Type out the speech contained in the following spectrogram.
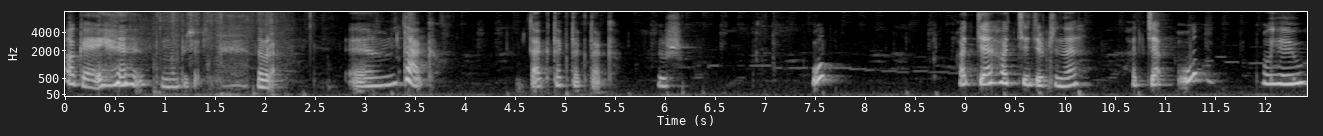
Okej, to napiszesz. Dobra. Ym, tak. Tak, tak, tak, tak. Już. U. Chodźcie, chodźcie dziewczyny. Chodźcie. Ojeju.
